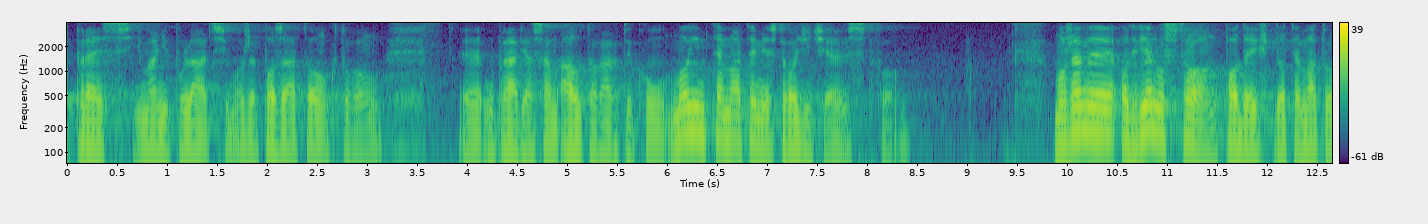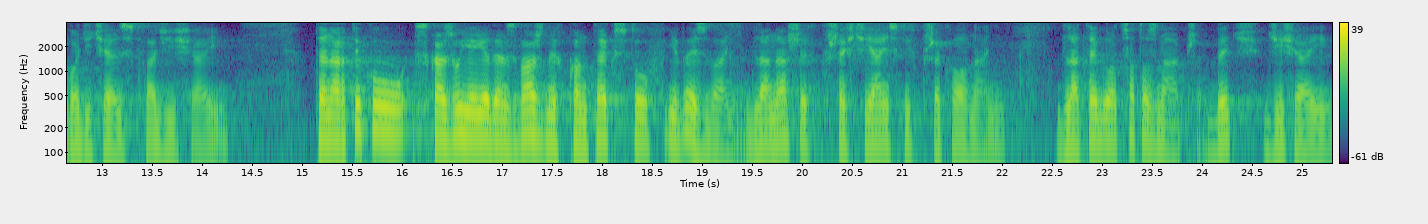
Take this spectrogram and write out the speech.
presji, manipulacji, może poza tą, którą e, uprawia sam autor artykułu. Moim tematem jest rodzicielstwo. Możemy od wielu stron podejść do tematu rodzicielstwa dzisiaj. Ten artykuł wskazuje jeden z ważnych kontekstów i wyzwań dla naszych chrześcijańskich przekonań, dla tego, co to znaczy być dzisiaj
